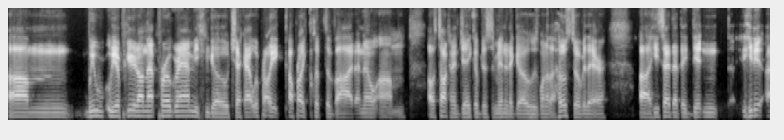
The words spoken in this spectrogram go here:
Um, we we appeared on that program. You can go check out. We'll probably I'll probably clip the VOD. I know. Um, I was talking to Jacob just a minute ago, who's one of the hosts over there. Uh, he said that they didn't. He did. I,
